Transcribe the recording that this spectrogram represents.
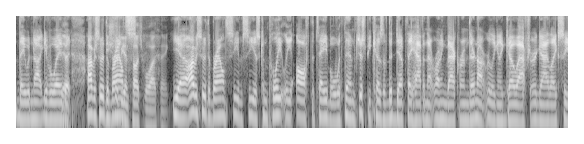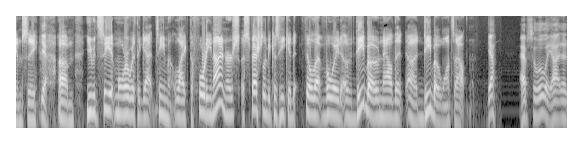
they would not give away. Yeah. But obviously, with the He Browns, untouchable. I think. Yeah, obviously with the Browns, CMC is completely off the table with them just because of the depth they have in that running back room. They're not really going to go after a guy like CMC. Yeah. Um, you would see it more with a guy, team like the 49ers, especially because he could fill that void of Deebo now that uh, Deebo wants out. Yeah, absolutely. I, uh,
